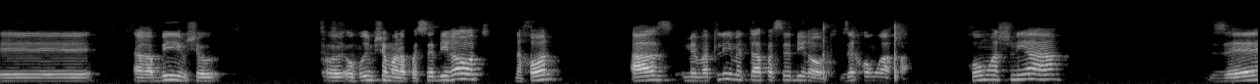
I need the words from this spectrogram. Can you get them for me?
אה, הרבים שעוברים שם על הפסי ביראות, נכון? אז מבטלים את הפסי ביראות. זה חומרה אחת. חומרה שנייה זה,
